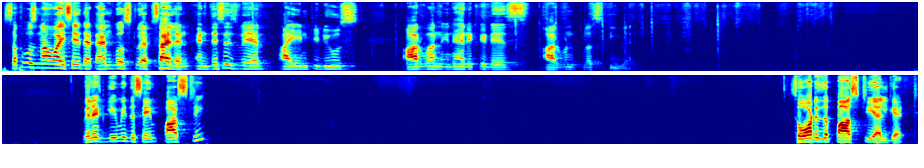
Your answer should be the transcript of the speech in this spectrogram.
Suppose now I say that m goes to epsilon and this is where I introduce R1 inherited is R1 plus T1. Will it give me the same parse tree? So, what is the parse tree I will get?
